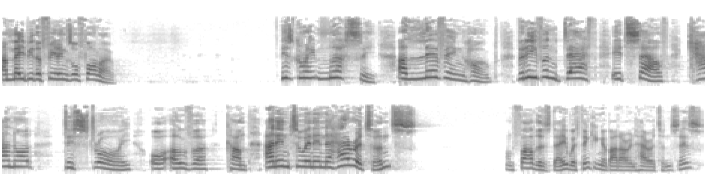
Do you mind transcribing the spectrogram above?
and maybe the feelings will follow. His great mercy, a living hope that even death itself cannot destroy or overcome. And into an inheritance. On Father's Day, we're thinking about our inheritances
